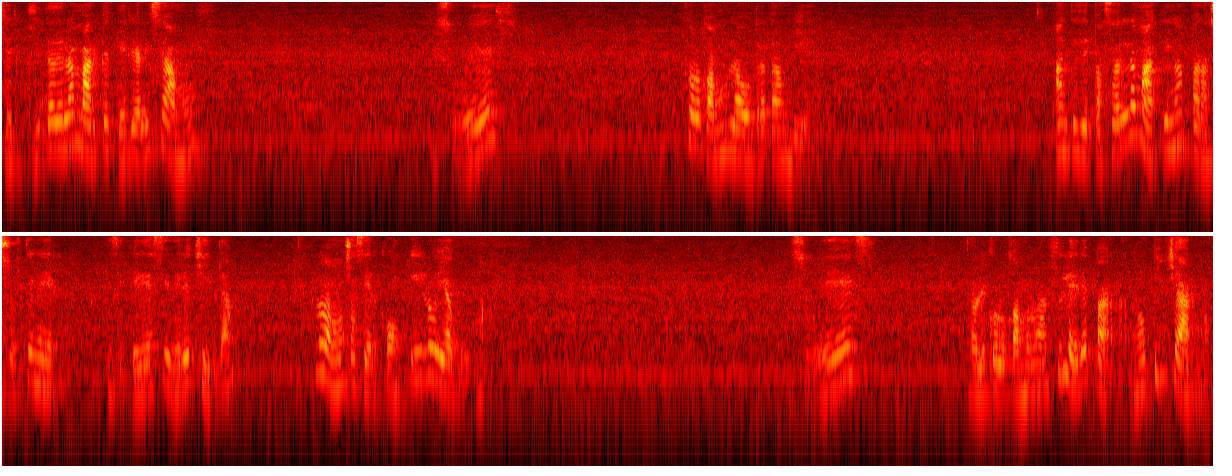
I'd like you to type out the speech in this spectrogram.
cerquita de la marca que realizamos. Eso es. Colocamos la otra también. Antes de pasar la máquina para sostener que se quede así derechita, lo vamos a hacer con hilo y aguja. Eso es. No le colocamos los alfileres para no pincharnos.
